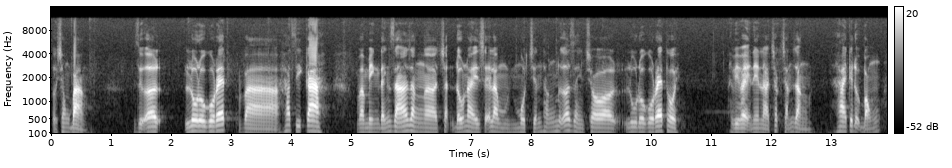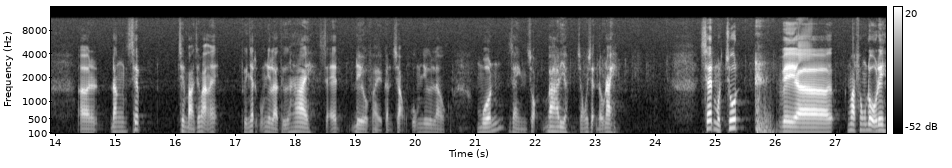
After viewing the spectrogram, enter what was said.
ở trong bảng giữa Lodogorets và HJK và mình đánh giá rằng uh, trận đấu này sẽ là một chiến thắng nữa dành cho Ludogorets thôi. Vì vậy nên là chắc chắn rằng hai cái đội bóng uh, đang xếp trên bảng xếp hạng ấy, thứ nhất cũng như là thứ hai sẽ đều phải cẩn trọng cũng như là muốn giành chọn 3 điểm trong cái trận đấu này. Xét một chút về uh, mặt phong độ đi.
